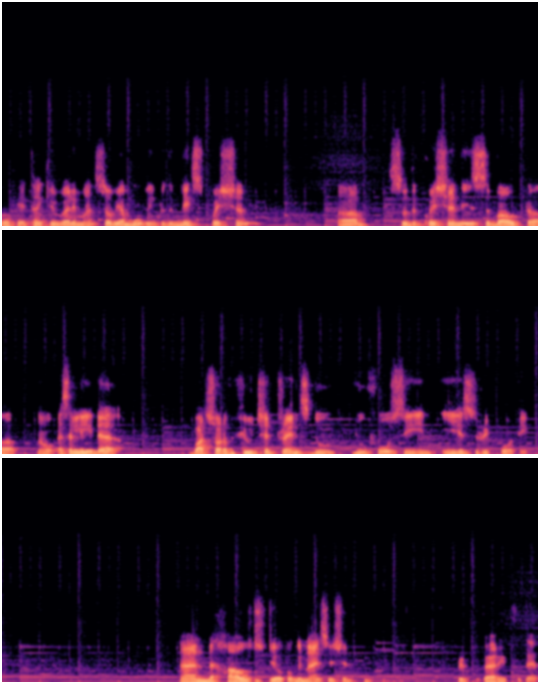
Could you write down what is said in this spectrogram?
Okay, thank you very much. So we are moving to the next question. Um, so the question is about uh, now, as a leader, what sort of future trends do you foresee in ESG reporting? And how's your organization preparing for them?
